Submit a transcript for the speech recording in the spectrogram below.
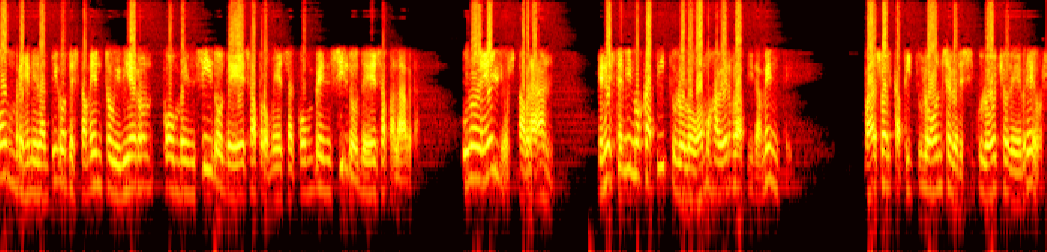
hombres en el Antiguo Testamento vivieron convencidos de esa promesa, convencidos de esa palabra. Uno de ellos, Abraham. En este mismo capítulo lo vamos a ver rápidamente. Paso al capítulo 11, versículo 8 de Hebreos.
